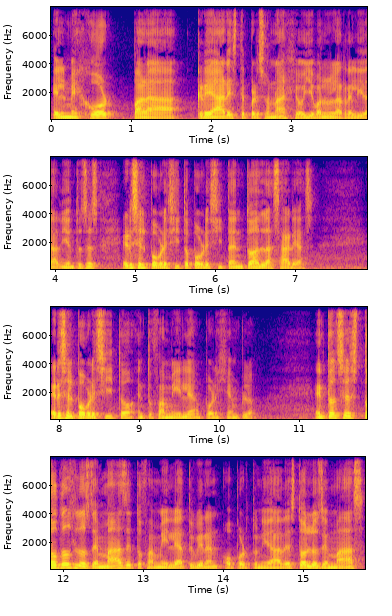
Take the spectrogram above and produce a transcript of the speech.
el mejor para crear este personaje o llevarlo a la realidad. Y entonces eres el pobrecito, pobrecita en todas las áreas. Eres el pobrecito en tu familia, por ejemplo. Entonces todos los demás de tu familia tuvieran oportunidades, todos los demás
